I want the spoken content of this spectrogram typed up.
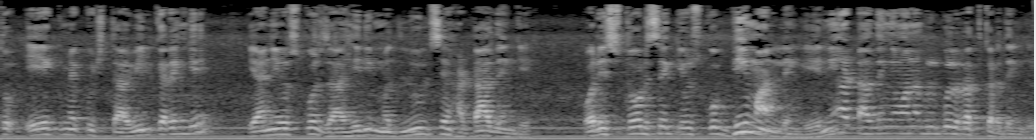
تو ایک میں کچھ تعویل کریں گے یعنی اس کو ظاہری مدلول سے ہٹا دیں گے، اور اس طور سے کہ اس کو بھی مان لیں گے یعنی ہٹا دیں گے مانا بالکل رد کر دیں گے۔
